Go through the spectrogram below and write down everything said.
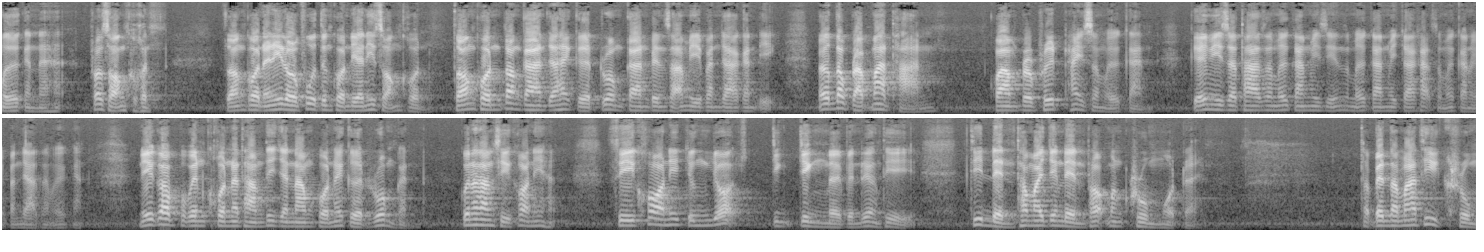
มอกันนะฮะเพราะสองคนสองคนอันนี้เราพูดถึงคนเดียวนี่สองคนสองคนต้องการจะให้เกิดร่วมกันเป็นสามีปัญญากันอีกเราต้องปรับมาตรฐานความประพฤติให้เสมอกัน เกิดมีศรัทธาเสมอกันมีศีลเสมอกันมีจาระเสมอกันมีปัญญาเสมอกัน นี่ก็เป็นคุณธรรมที่จะนำคนให้เกิดร่วมกัน คุณธรรมสี่ข้อนี้ฮะสี่ข้อนี้จึงเยอะจริง ๆ เลยเป็นเรื่องที่ที่เด่นทำไมจึงเด่น เพราะมันคลุมหมดเลย ถ้าเป็นธรรมะที่คลุม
